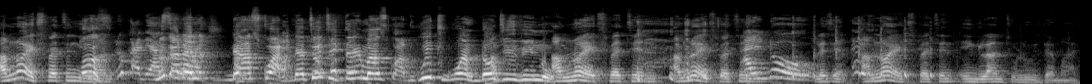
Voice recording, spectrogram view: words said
I'm not expecting Iran. Look at their Look squad. at them, their squad, the 23 man squad. Which one don't you even know? I'm not expecting. I'm not expecting. I know. Listen, I'm not expecting England to lose the match.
